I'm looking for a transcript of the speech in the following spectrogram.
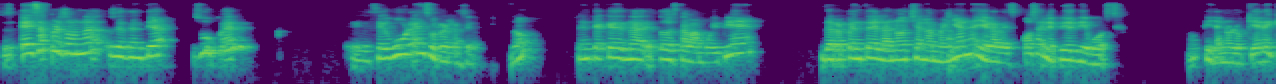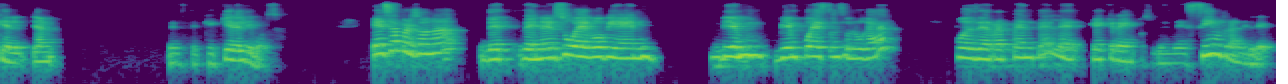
Entonces, esa persona se sentía súper eh, segura en su relación, ¿no? Sentía que todo estaba muy bien. De repente, de la noche a la mañana, llega la esposa y le pide el divorcio, que ya no lo quiere, que ya este, que quiere el divorcio. Esa persona, de, tener su ego bien, bien, bien puesto en su lugar, pues de repente, le, ¿qué creen? Pues le desinfran el ego.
